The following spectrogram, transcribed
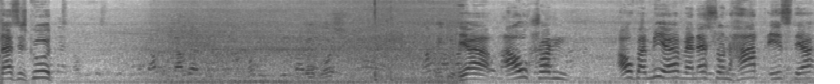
Das ist gut. Ja, auch schon, auch bei mir, wenn es schon hart ist, ja,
